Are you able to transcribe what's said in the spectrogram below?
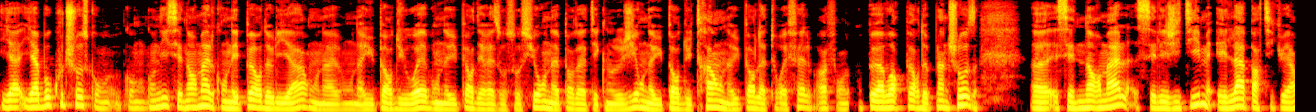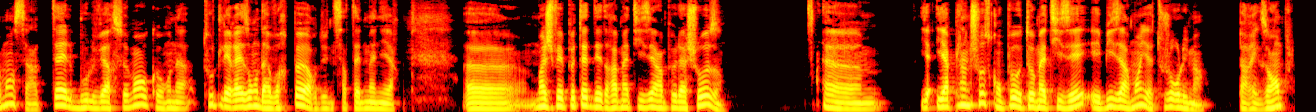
il y a, y a, beaucoup de choses qu'on qu qu dit, c'est normal qu'on ait peur de l'IA, on a, on a eu peur du web, on a eu peur des réseaux sociaux, on a peur de la technologie, on a eu peur du train, on a eu peur de la tour Eiffel, bref, on peut avoir peur de plein de choses. Euh, c'est normal, c'est légitime. Et là, particulièrement, c'est un tel bouleversement qu'on a toutes les raisons d'avoir peur d'une certaine manière. Euh, moi, je vais peut-être dédramatiser un peu la chose. Il euh, y, y, a plein de choses qu'on peut automatiser et bizarrement, il y a toujours l'humain. Par exemple,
